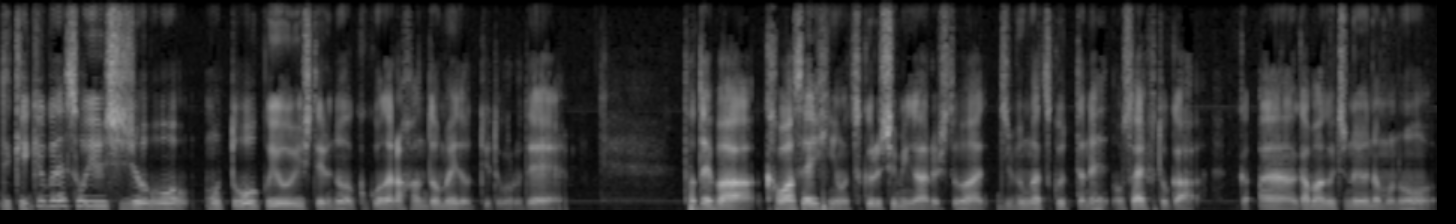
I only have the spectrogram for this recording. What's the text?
で結局ね、そういう市場をもっと多く用意しているのがここならハンドメイドっていうところで、例えば革製品を作る趣味がある人は自分が作ったねお財布とかガマ口のようなものを、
